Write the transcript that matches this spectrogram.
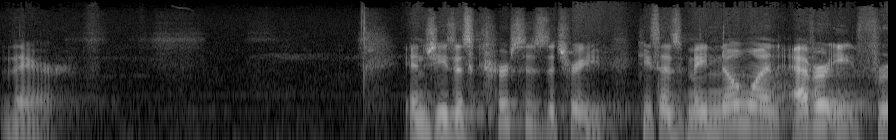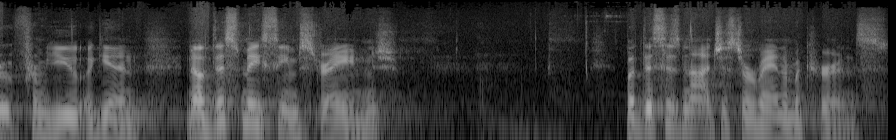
there. And Jesus curses the tree. He says, May no one ever eat fruit from you again. Now, this may seem strange, but this is not just a random occurrence.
